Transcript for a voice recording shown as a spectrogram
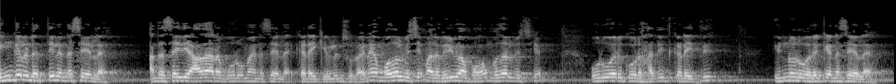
எங்களிடத்தில் என்ன செய்யல? அந்த செய்தி ஆதாரபூர்வமா என்ன செய்யல? கிடைக்கவில்லைன்னு சொல்லுவாங்க. ஏன்னா முதல் விஷயம் அதுல விரிவா போகும். முதல் விஷயம் ஒருவருக்கு ஒரு ஹதீஸ் கிடைத்து இன்னொருவருக்கு என்ன செய்யல?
